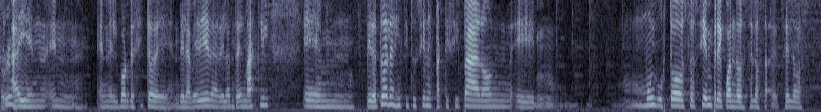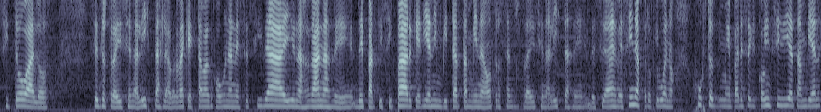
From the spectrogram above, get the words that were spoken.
bien. Ahí en, en- en el bordecito de, de la vereda, delante del mástil. Eh, pero todas las instituciones participaron, eh, muy gustosos, siempre cuando se los, se los citó a los centros tradicionalistas, la verdad que estaban con una necesidad y unas ganas de, de participar, querían invitar también a otros centros tradicionalistas de, de ciudades vecinas, pero que bueno, justo me parece que coincidía también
